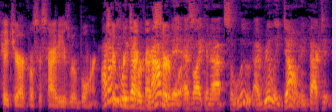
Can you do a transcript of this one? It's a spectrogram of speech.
patriarchal societies were born. I don't think we've ever grounded surplus. it as like an absolute. I really don't. In fact, it,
